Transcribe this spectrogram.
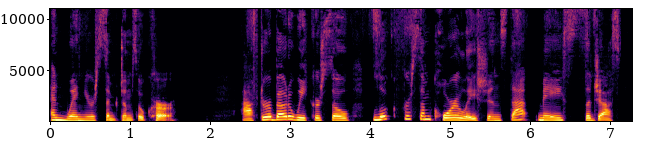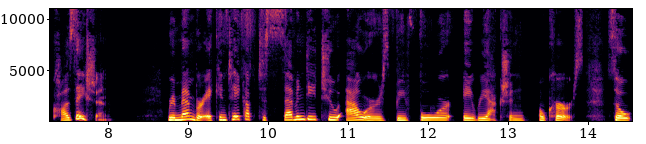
and when your symptoms occur. After about a week or so, look for some correlations that may suggest causation. Remember, it can take up to 72 hours before a reaction occurs. So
